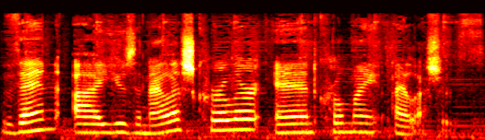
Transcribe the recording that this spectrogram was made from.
Then I use an eyelash curler and curl my eyelashes.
